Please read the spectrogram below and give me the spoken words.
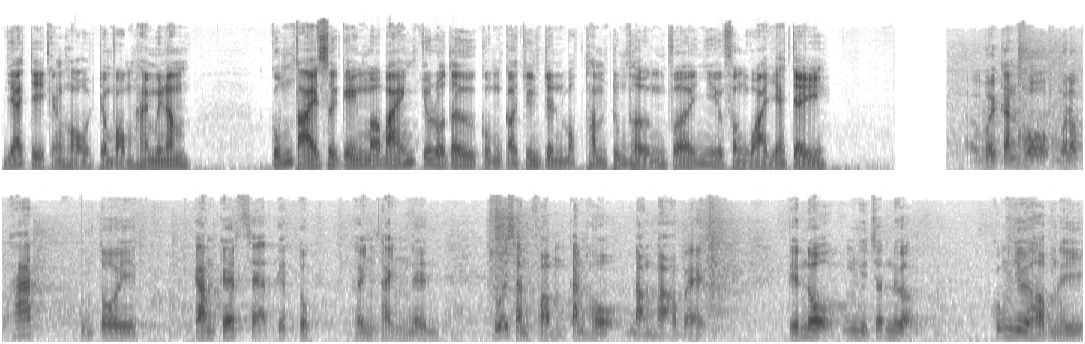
giá trị căn hộ trong vòng 20 năm. Cũng tại sự kiện mở bán, chủ đầu tư cũng có chương trình bốc thăm trúng thưởng với nhiều phần quà giá trị. Với căn hộ Block H, chúng tôi cam kết sẽ tiếp tục hình thành nên chuỗi sản phẩm căn hộ đảm bảo về tiến độ cũng như chất lượng cũng như hợp lý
